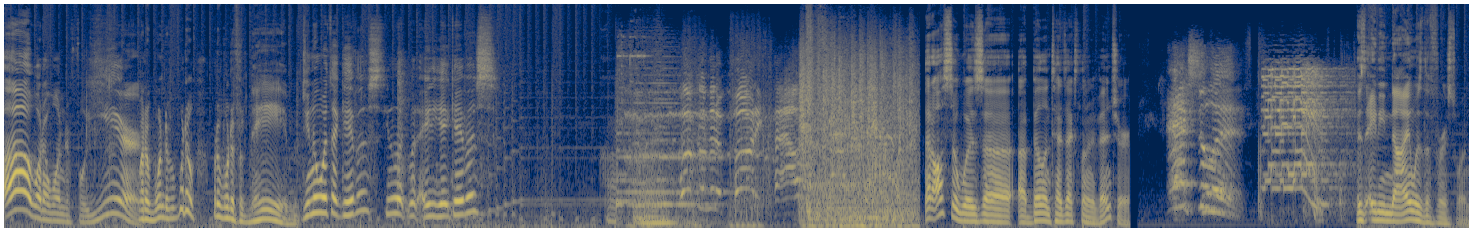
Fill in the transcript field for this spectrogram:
Oh, what a wonderful year. what a wonderful. What a what a wonderful name. Do you know what that gave us? Do you know what, what 88 gave us? Welcome to the party, pal. That also was uh, uh, Bill and Ted's Excellent Adventure. Excellent. Because 89 was the first one.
